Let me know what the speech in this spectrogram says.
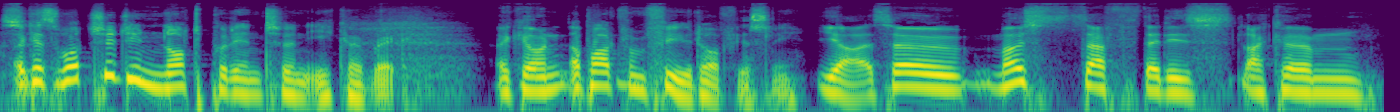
So- Okay, so what should you not put into an eco brick? Okay, on Apart from food, obviously. Yeah, so most stuff that is like um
